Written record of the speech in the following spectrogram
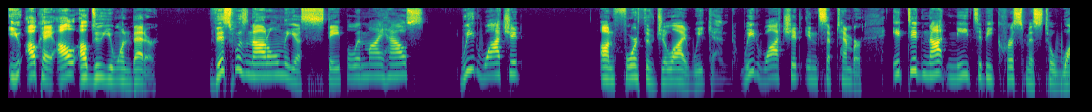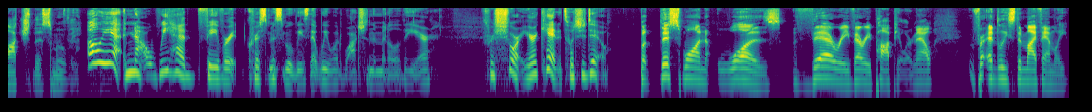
You okay? I'll I'll do you one better. This was not only a staple in my house. We'd watch it on 4th of July weekend. We'd watch it in September. It did not need to be Christmas to watch this movie. Oh yeah, no, we had favorite Christmas movies that we would watch in the middle of the year. For sure. You're a kid. It's what you do. But this one was very very popular. Now, for at least in my family,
